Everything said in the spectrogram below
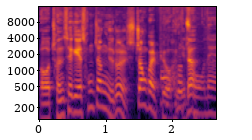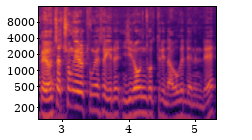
어, 전 세계의 성장률을 수정 발표합니다. 어, 그렇죠. 네, 그러니까 네. 연차 총회를 통해서 이런 이런 것들이 나오게 되는데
